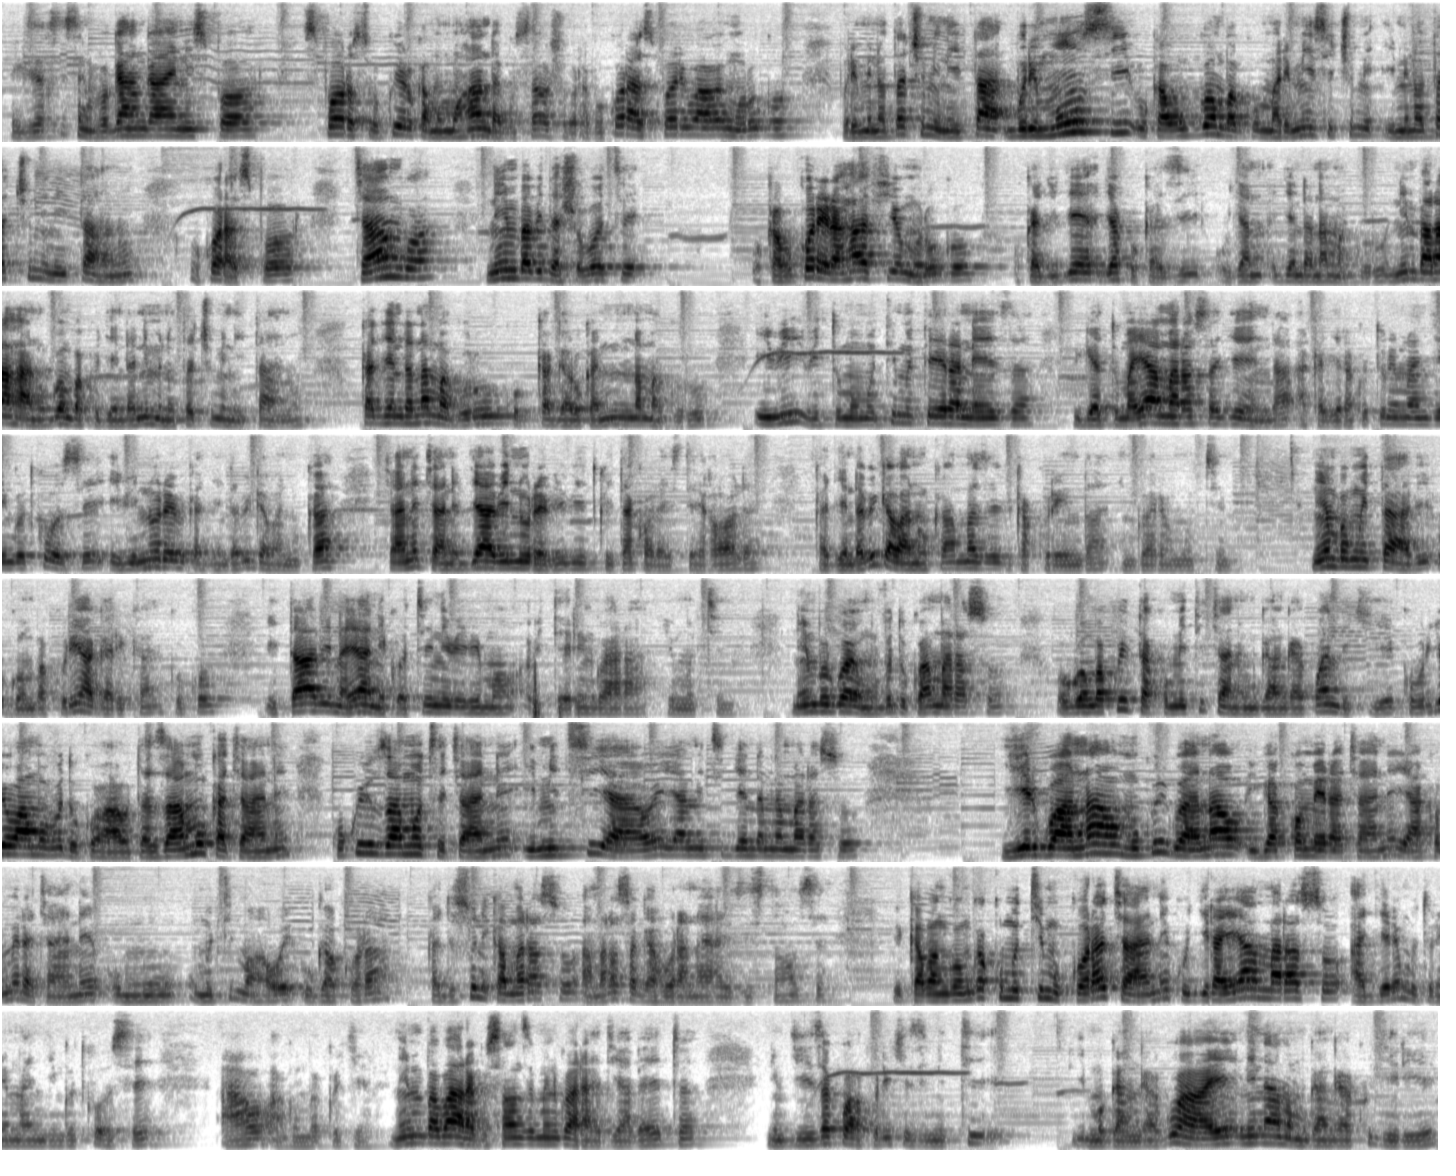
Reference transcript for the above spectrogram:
exercice mvuga aha ngaha ni siporo siporo si ukwiruka mu muhanda gusa ushobora gukora siporo iwawe mu rugo buri minota cumi n'itanu buri munsi ukaba ugomba kumara iminsi icumi iminota cumi n'itanu ukora siporo cyangwa nimba bidashobotse ukaba ukorera hafi yo mu rugo ukajya ujya- ku kazi ugenda n'amaguru. Nimba ari ahantu ugomba kugenda n'iminota cumi n'itanu ukagenda n'amaguru ukagaruka n'amaguru ibi bituma umutima utera neza bigatuma ya maraso agenda akagera ku turemangingo twose ibinure bikagenda bigabanuka cyane cyane bya binure bibi twita cholesterol bikagenda bigabanuka maze bikakurinda indwara y'umutima. Nimba unywa itabi ugomba kurihagarika kuko itabi na ya nikotini birimo bitera indwara y'umutima. Nimba urwaye umuvuduko w'amaraso ugomba kwita ku miti cyane muganga yakwandikiye ku buryo wa muvuduko wawe utazamuka cyane kuko iyo uzamutse cyane imitsi yawe ya mitsi igendamo amaraso yirwanaho mu kwirwanaho igakomera cyane yakomera cyane umu- umutima wawe ugakora ukajya usunika amaraso amaraso agahura na resistance bikaba ngombwa ko umutima ukora cyane kugira ya maraso agere mu turemangingo twose aho agomba kugera. Nimba baragusanzemo indwara ya diyabete ni byiza ko wakurikiza imiti muganga yaguhaye n'inama muganga yakugiriye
